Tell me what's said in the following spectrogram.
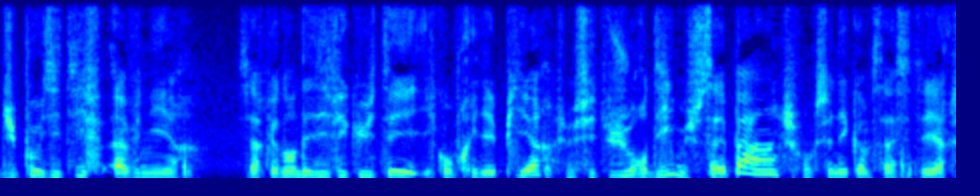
du positif à venir. C'est-à-dire que dans des difficultés, y compris les pires, je me suis toujours dit, mais je savais pas hein, que je fonctionnais comme ça. C'est-à-dire que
